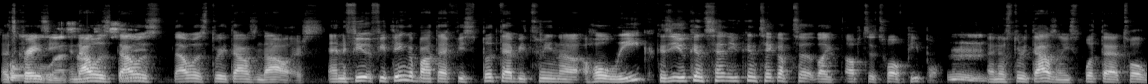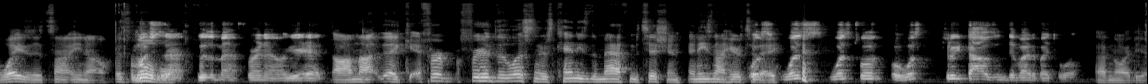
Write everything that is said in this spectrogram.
That's Oh, crazy, that and that was that was that was three thousand dollars. And if you if you think about that, if you split that between a, a whole league, because you can send you can take up to like up to twelve people. people, Hmm. and it was three thousand. You split that twelve ways. It's not you know it's How doable. that? Do the math right now in your head. Oh, I'm not like for for the listeners. Kenny's the mathematician, and he's not here today. what's what's twelve or what's three thousand divided by twelve? I have no idea.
